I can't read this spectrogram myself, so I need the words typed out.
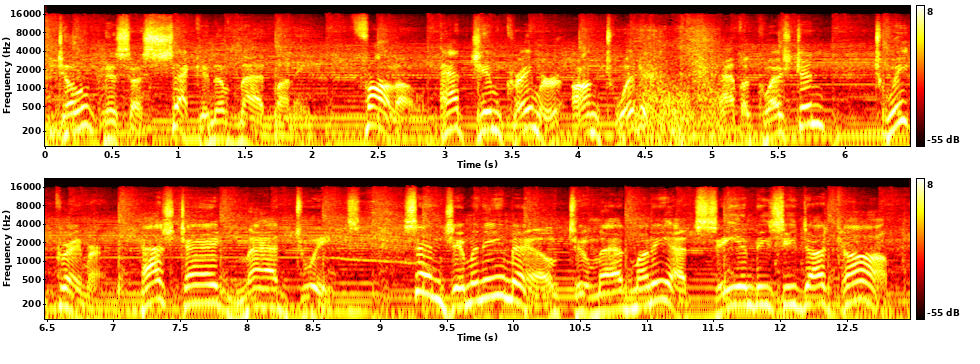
Don't miss a second of Mad Money. Follow at Jim Cramer on Twitter. Have a question? Tweet Cramer. Hashtag mad tweets. Send Jim an email to madmoney at cnbc.com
